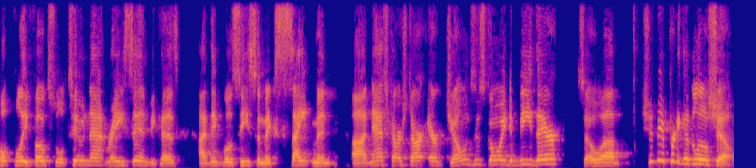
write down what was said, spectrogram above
hopefully, folks will tune that race in because I think we'll see some excitement. Uh, NASCAR star Erik Jones is going to be there, so uh, should be a pretty good little show.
